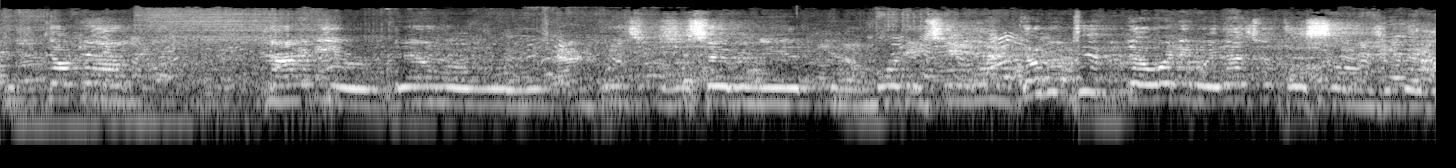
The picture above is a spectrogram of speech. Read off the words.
if you go down 90 or down to Whiskey 70, you know, Morgan St. Go to Thibodaux anyway, that's what this song's about.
